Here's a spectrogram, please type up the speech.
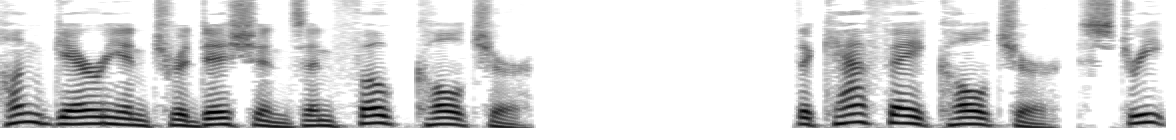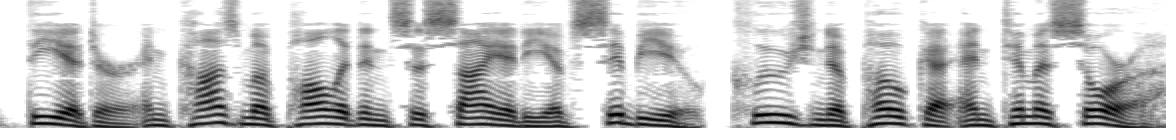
Hungarian traditions and folk culture The café culture, street theatre and cosmopolitan society of Sibiu, Cluj-Napoca and Timisoara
